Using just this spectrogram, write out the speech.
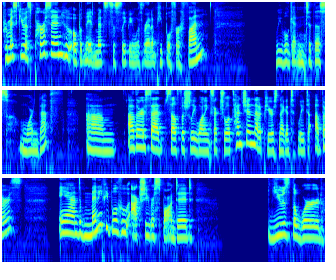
promiscuous person who openly admits to sleeping with random people for fun. We will get into this more in depth. Um, Others said selfishly wanting sexual attention that appears negatively to others. And many people who actually responded used the word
